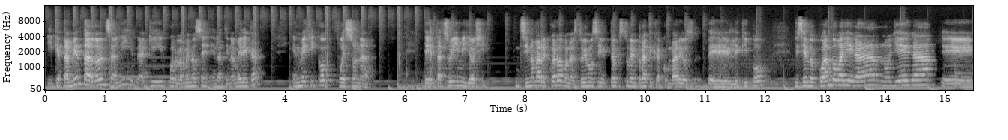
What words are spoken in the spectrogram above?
y que también tardó en salir aquí, por lo menos en, en Latinoamérica, en México, fue Sonar, de Tatsuya Miyoshi si no me recuerdo, bueno, estuvimos, creo que estuve en práctica con varios del equipo diciendo cuándo va a llegar, no llega. Eh,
